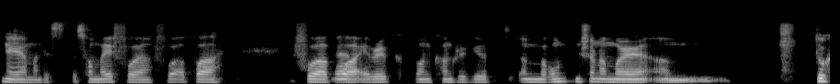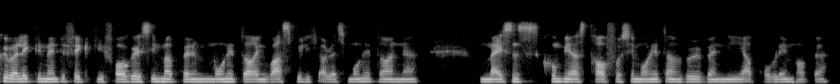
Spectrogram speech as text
Ja, ja, man, das, das haben wir eh vor, vor ein paar, vor ein paar ja. Eric One Contribute ähm, Runden schon einmal ähm, durchüberlegt. Im Endeffekt, die Frage ist immer beim Monitoring, was will ich alles monitoren? Ja? Meistens komme ich erst drauf, was ich monitoren will, wenn ich ein Problem habe. Ja.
